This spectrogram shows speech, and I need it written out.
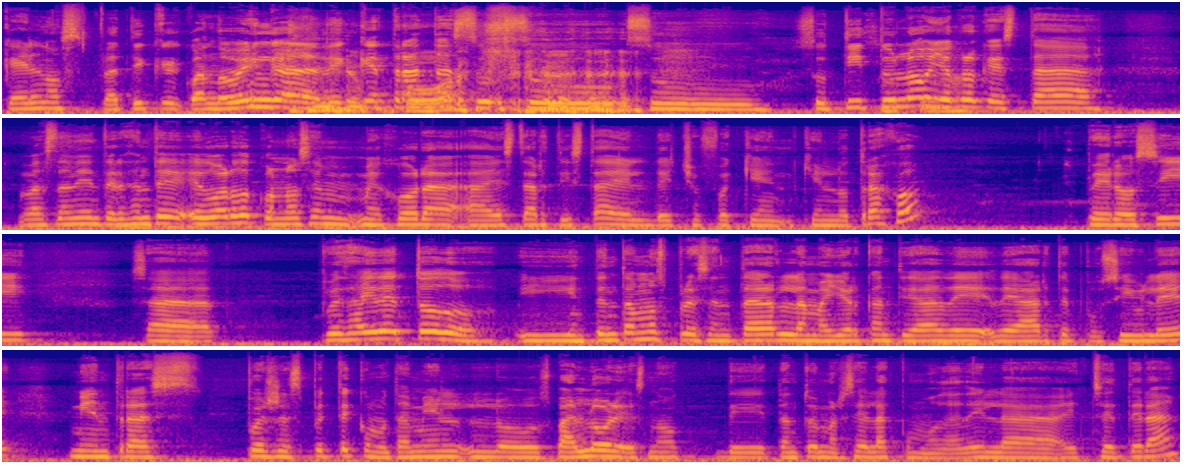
Que él nos platique cuando venga de qué trata su, su, título. Yo creo que está bastante interesante. Eduardo conoce mejor a, a, este artista, él de hecho fue quien, quien lo trajo. Pero sí, o sea, pues hay de todo y intentamos presentar la mayor cantidad de, arte posible mientras pues respete como también los valores, ¿no? De tanto de Marcela como de Adela, etcétera.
